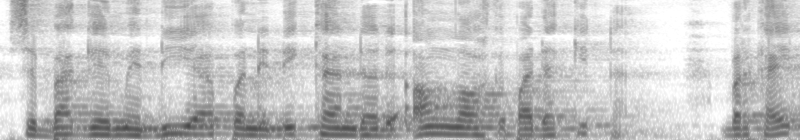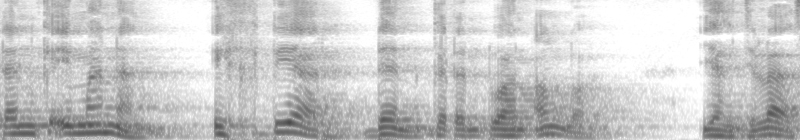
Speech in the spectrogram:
sebagai media pendidikan dari Allah kepada kita berkaitan keimanan, ikhtiar dan ketentuan Allah. Yang jelas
